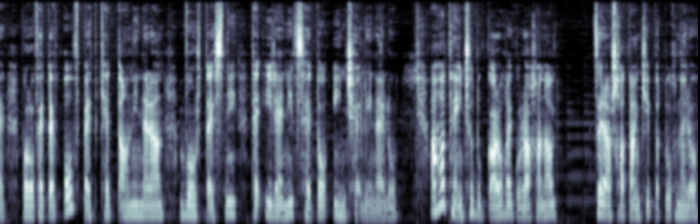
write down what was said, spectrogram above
է, որովհետև ով պետք է տանի նրան, որ տեսնի, թե իրենից հետո ինչ է լինելու։ Ահա թե ինչու դուք կարող եք ուրախանալ ձեր աշխատանքի պտուղներով,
